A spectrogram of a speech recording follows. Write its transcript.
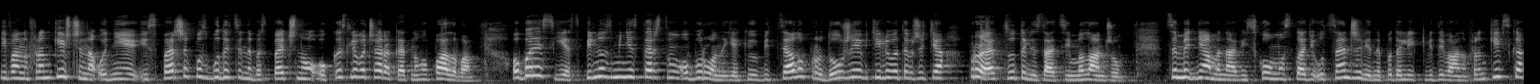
Івано-Франківщина однією із перших позбудеться небезпечного окислювача ракетного палива. ОБСЄ спільно з Міністерством оборони, як і обіцяло, продовжує втілювати в життя проект з утилізації меланжу. Цими днями на військовому складі у Ценджеві, неподалік від Івано-Франківська,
